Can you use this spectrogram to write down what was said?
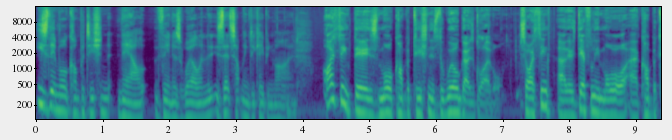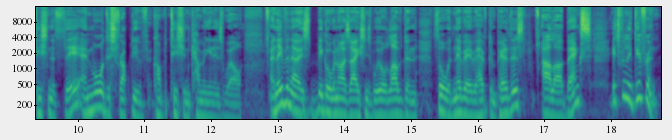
Is there more competition now then as well? And is that something to keep in mind? I think there's more competition as the world goes global. So I think uh, there's definitely more uh, competition that's there and more disruptive competition coming in as well. And even those big organisations we all loved and thought would never ever have competitors, a la banks, it's really different.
